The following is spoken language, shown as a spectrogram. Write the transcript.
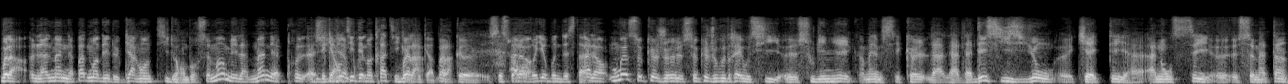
Voilà, l'Allemagne n'a pas demandé de garantie de remboursement, mais l'Allemagne a, a des garanties démocratiques voilà, en tout cas, pour que ce soit envoyé au Bundestag. Alors moi, ce que je ce que je voudrais aussi euh, souligner quand même, c'est que la, la, la décision euh, qui a été euh, annoncée ce matin,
